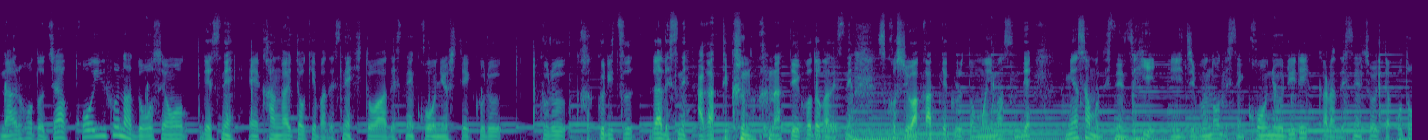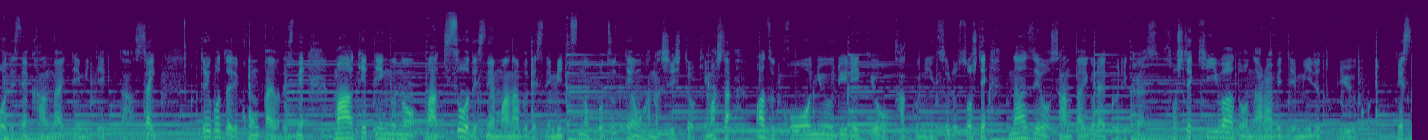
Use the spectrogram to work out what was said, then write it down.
なるほど、じゃあこういうふうな動線をですね、え考えておけばですね、人はですね、購入してくるくる確率がですね、上がってくるのかなっていうことがですね、少し分かってくると思いますんで、皆さんもですね、ぜひ、え、自分のですね、購入履歴からですね、そういったことをですね、考えてみてください。ということで、今回はですね、マーケティングの、まあ、基礎をですね、学ぶですね、3つのコツ点をお話ししておきました。まず、購入履歴を確認する。そして、なぜを3回ぐらい繰り返す。そして、キーワードを並べてみるということです。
